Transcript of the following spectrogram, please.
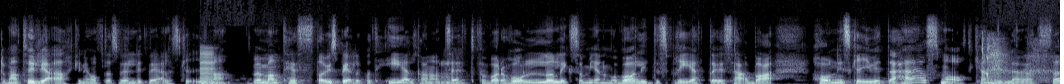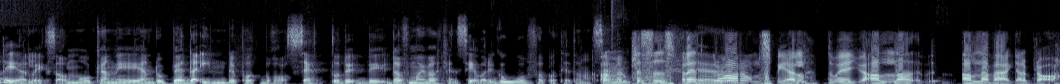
de här tydliga arken är oftast väldigt välskrivna. Mm. Men man testar ju spelet på ett helt annat mm. sätt för vad det håller liksom genom att vara lite spretig. Så här bara, har ni skrivit det här smart? Kan ni lösa det liksom? Och kan ni ändå bädda in det på ett bra sätt? Och det, det, där får man ju verkligen se vad det går för på ett helt annat sätt. Ja men precis, för ett bra uh, rollspel då är ju alla, alla vägar bra.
